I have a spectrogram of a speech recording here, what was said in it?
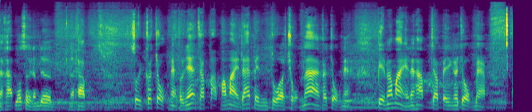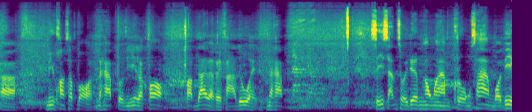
นะครับ รถสวยน้ำเดิมนะครับ ส่วนกระจกเนี่ยตัวนี้จะปรับมาใหม่ได้เป็นตัวโฉมหน้ากระจกเนี่ยเปลี่ยนมาใหม่นะครับ จะเป็นกระจกแบบมีความสปอร์ตนะครับ ตัวนี้แล้วก็ปรับได้แบบไฟฟ้าด้วยนะครับ สีสันสวยเดิมเงางามโครงสร้างบอดี้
